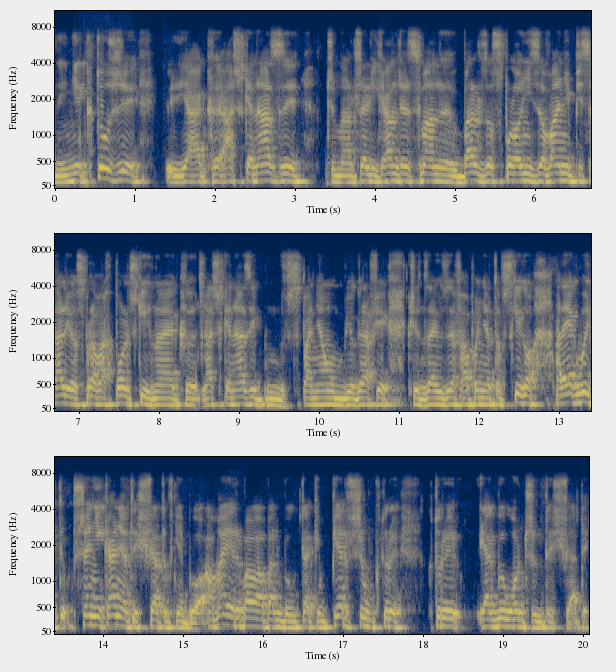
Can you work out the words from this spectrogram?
Niektórzy jak Aszkenazy czy Marceli Handelsman, bardzo spolonizowani, pisali o sprawach polskich, no jak Aszkenazy, wspaniałą biografię księdza Józefa Poniatowskiego, ale jakby przenikania tych światów nie było. A Majer Bałaban był takim pierwszym, który, który jakby łączył te światy.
